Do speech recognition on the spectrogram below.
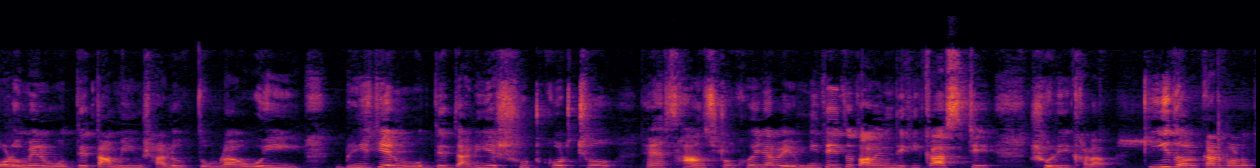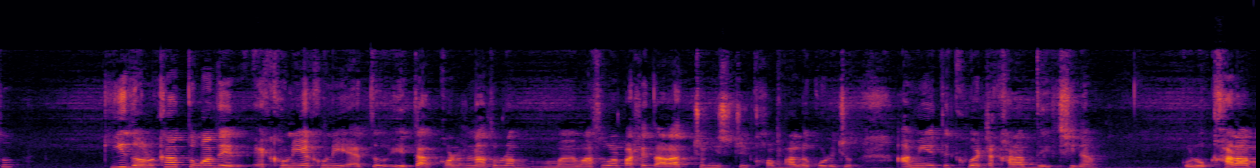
গরমের মধ্যে তামিম, শাহরুখ, তোমরা ওই ব্রিজের মধ্যে দাঁড়িয়ে শ্যুট করছ? হ্যাঁ সানস্ট্রোক হয়ে যাবে? এমনিতেই তো তামিম দেখি কাশছে, শরীর খারাপ। কী দরকার বলো তো? কী দরকার তোমাদের? এখনই এখনই এত এটা করার না, তোমরা মাসুমার পাশে দাঁড়াচ্ছ, নিশ্চয়ই খুব ভালো করেছ। আমি এতে খুব একটা খারাপ দেখছি না। কোনো খারাপ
